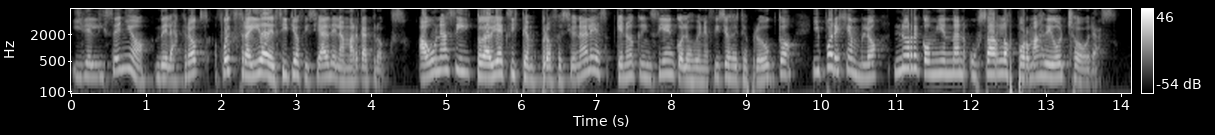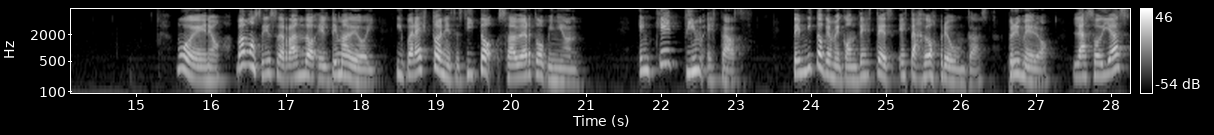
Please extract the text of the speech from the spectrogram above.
y del diseño de las Crocs fue extraída del sitio oficial de la marca Crocs. Aún así, todavía existen profesionales que no coinciden con los beneficios de este producto y, por ejemplo, no recomiendan usarlos por más de 8 horas. Bueno, vamos a ir cerrando el tema de hoy y para esto necesito saber tu opinión. ¿En qué team estás? Te invito a que me contestes estas dos preguntas. Primero, ¿las odias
